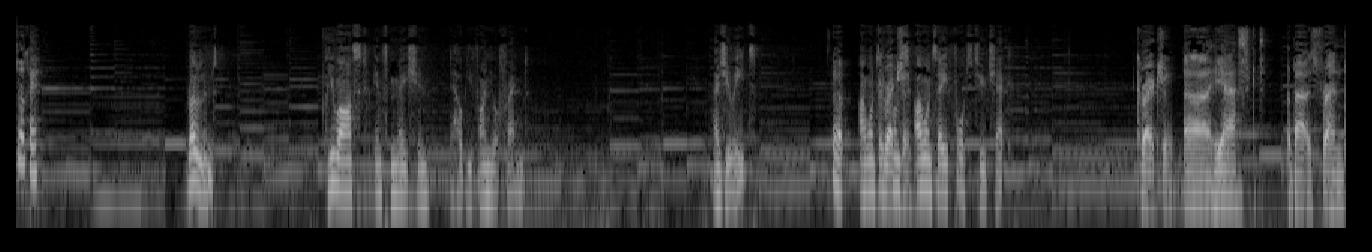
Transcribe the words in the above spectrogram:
Okay. Roland, you asked for information to help you find your friend. As you eat, Uh, I want a Correction. I want a fortitude check. correction. Uh, he asked about his friend,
